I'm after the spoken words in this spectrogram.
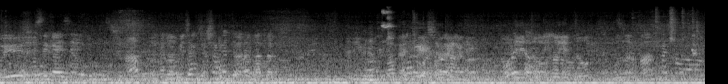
ういう世界かめちゃくちゃ喋ってはなかった。俺たの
